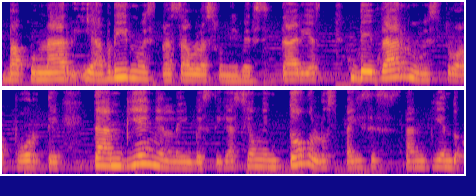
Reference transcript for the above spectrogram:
vacunar y abrir nuestras aulas universitarias, de dar nuestro aporte. También en la investigación en todos los países están viendo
